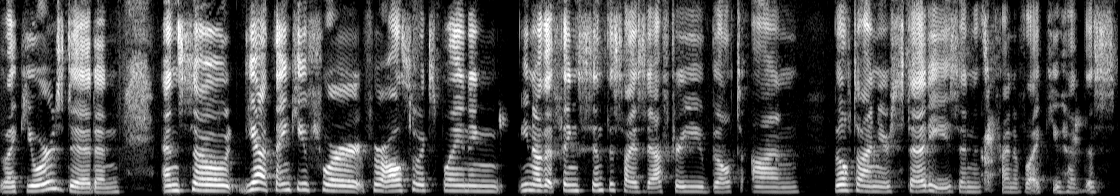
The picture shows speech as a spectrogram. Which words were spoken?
like yours did and and so yeah thank you for for also explaining you know that things synthesized after you built on built on your studies and it's kind of like you had this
